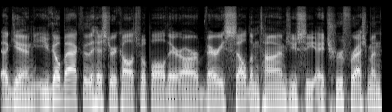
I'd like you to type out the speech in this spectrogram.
Again, you go back through the history of college football, there are very seldom times you see a true freshman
